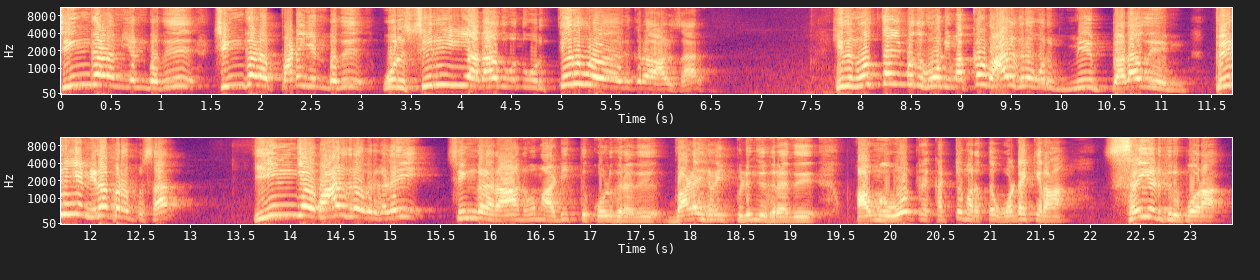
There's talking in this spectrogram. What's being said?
சிங்களம் என்பது சிங்கள படை என்பது ஒரு சிறிய அதாவது வந்து ஒரு தெருவில் இருக்கிற ஆள் சார். இது நூற்றி ஐம்பது கோடி மக்கள் வாழ்கிற ஒரு அதாவது பெரிய நிலப்பரப்பு சார். இங்கே வாழ்கிறவர்களை சிங்கள ராணுவம் அடித்து கொள்கிறது வலைகளை பிடுங்குகிறது. அவங்க ஓட்டுற கட்டுமரத்தை உடைக்கிறான். சிறை எடுத்துட்டு போறான்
